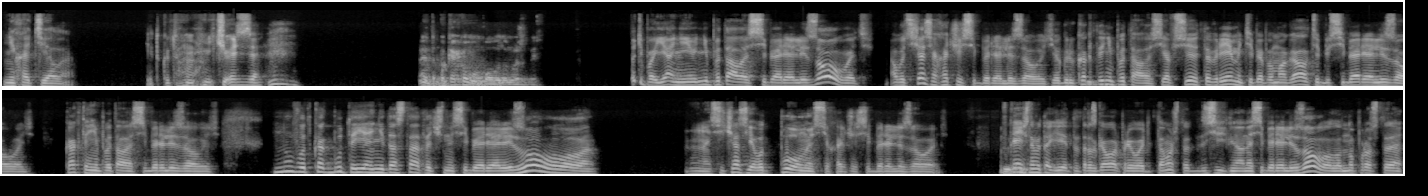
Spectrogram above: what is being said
не хотела. Я такой думаю, ничего себе. Это по какому поводу может быть? Ну, типа, я не, не пыталась себя реализовывать, а вот сейчас я хочу себя реализовывать. Я говорю, как ты не пыталась? Я все это время тебе помогал тебе себя реализовывать. Как ты не пыталась себя реализовывать? Ну, вот как будто я недостаточно себя реализовывала. А сейчас я вот полностью хочу себя реализовывать. В конечном итоге этот разговор приводит к тому, что действительно она себя реализовывала, но просто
